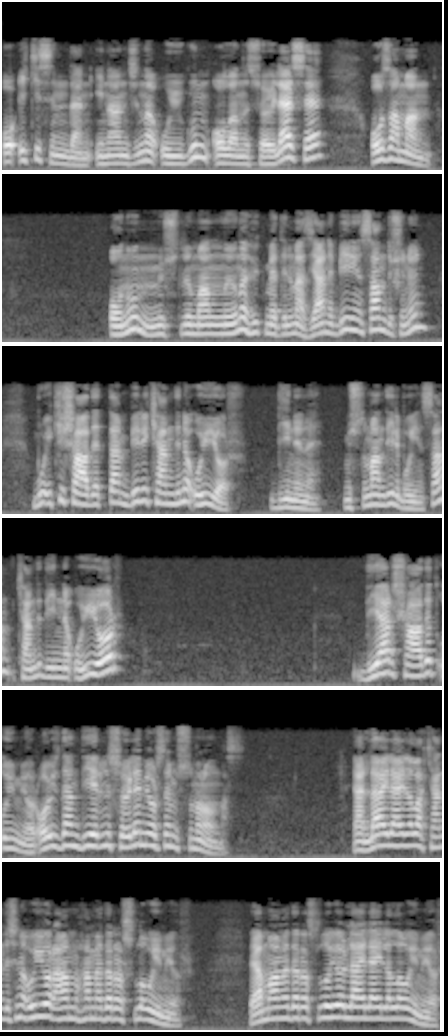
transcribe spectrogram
O ikisinden inancına uygun olanı söylerse o zaman onun Müslümanlığına hükmedilmez. Yani bir insan düşünün bu iki şehadetten biri kendine uyuyor dinine. Müslüman değil bu insan. Kendi dinine uyuyor. Diğer şehadet uymuyor. O yüzden diğerini söylemiyorsa Müslüman olmaz. Yani la ilahe illallah kendisine uyuyor ama Muhammed'e Resulullah uymuyor. Veya Muhammed'e Resulullah uyuyor, la ilahe illallah uymuyor.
